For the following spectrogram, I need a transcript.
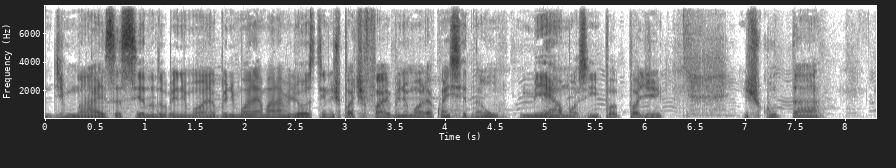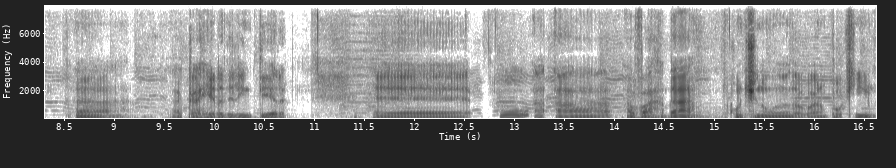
demais a cena do Benny Moré. O Benny Moré é maravilhoso. Tem no Spotify. O Benny Moré é conhecidão mesmo, assim. Pode escutar a, a carreira dele inteira. É, o, a, a, a Vardar, continuando agora um pouquinho,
